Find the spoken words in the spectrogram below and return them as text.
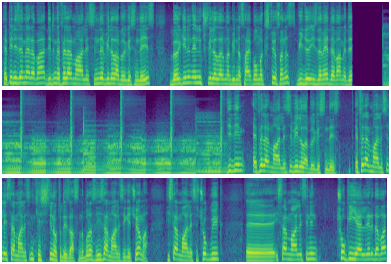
Hepinize merhaba. Didim Efeler Mahallesi'nde villalar bölgesindeyiz. Bölgenin en lüks villalarından birine sahip olmak istiyorsanız videoyu izlemeye devam edin. Didim Efeler Mahallesi Villalar bölgesindeyiz. Efeler Mahallesi ile Hisar Mahallesi'nin kesiştiği noktadayız aslında. Burası Hisar Mahallesi geçiyor ama Hisar Mahallesi çok büyük. Ee, Hisar Mahallesi'nin çok iyi yerleri de var.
